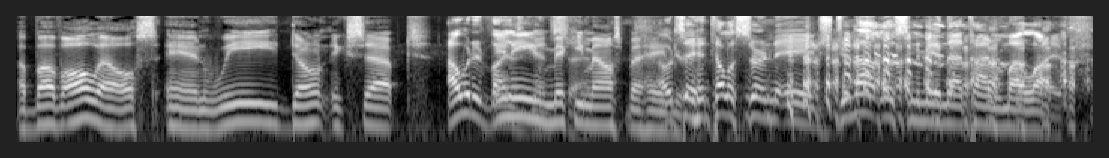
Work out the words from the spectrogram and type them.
above all else, and we don't accept I would advise any against Mickey that. Mouse behavior. I would say until a certain age, do not listen to me in that time of my life.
